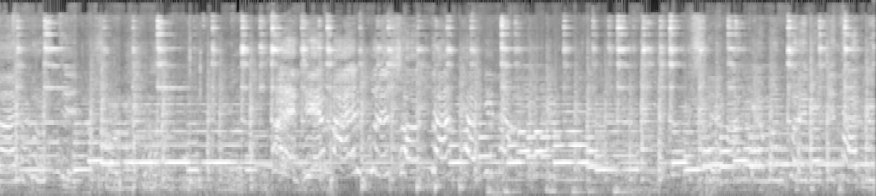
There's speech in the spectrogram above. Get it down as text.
মার করতে। আরে যে মায়ের করে সন্তান থাকে না কেমন করে বেঁচে থাকবে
